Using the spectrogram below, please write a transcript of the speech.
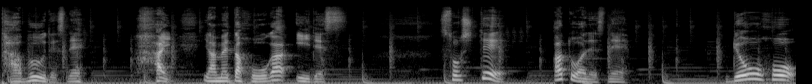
タブーですね。はい。やめた方がいいです。そして、あとはですね、両方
